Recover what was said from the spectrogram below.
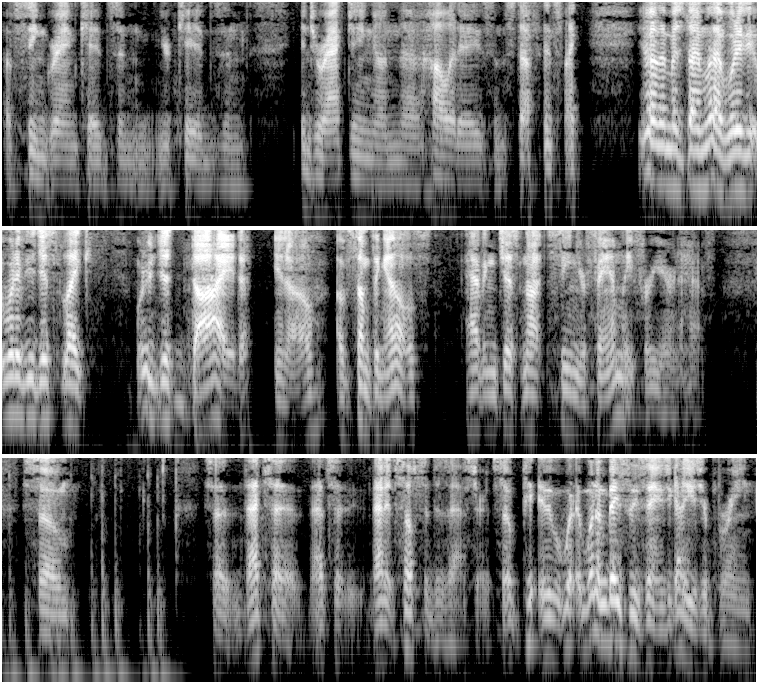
of seeing grandkids and your kids and interacting on the holidays and stuff. It's like you don't have that much time left. What if you, what if you just like, what if you just died, you know, of something else, having just not seen your family for a year and a half? So, so that's a that's a that itself's a disaster. So what I'm basically saying is you got to use your brain.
